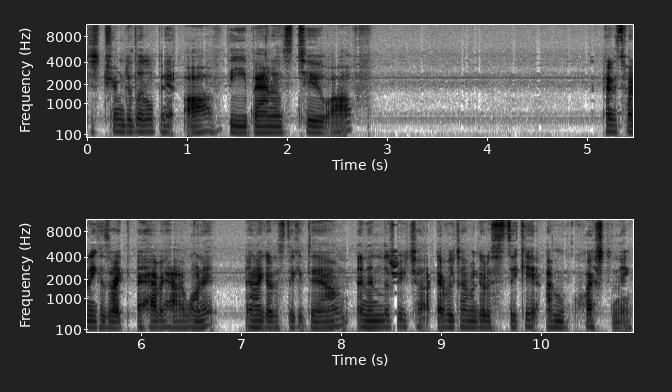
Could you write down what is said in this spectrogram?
just trimmed a little bit of the banners 2 off. And it's funny because I, I have it how I want it, and I go to stick it down, and then literally every time I go to stick it, I'm questioning,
